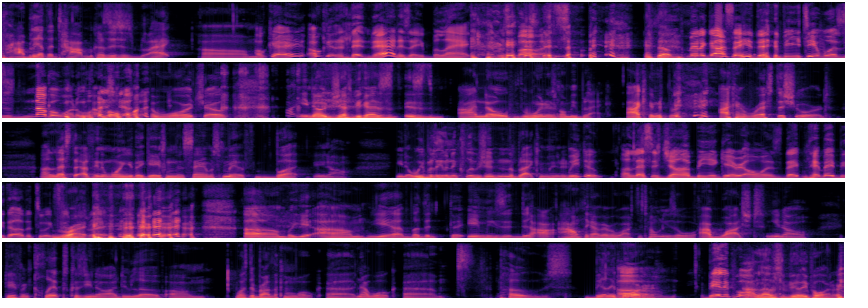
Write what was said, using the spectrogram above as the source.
probably at the top because it's just black. Um, Okay, okay, that, that is a black response. it's a Man, the guy said that BET was his number one award number show. one award show. You know, just because is I know the winner's gonna be black. I can I can rest assured. Unless the, I think the one year they gave him to Sam Smith, but you know, you know, we believe in inclusion in the black community. We do, unless it's Jon B. and Gary Owens. They they may be the other two exceptions, right. right? um, but yeah, um, yeah, but the the Emmys, I, don't think I've ever watched the Tonys award. I've watched, you know, different clips because you know I do love um, what's the brother from Woke? Uh, not Woke. Um, Pose. Billy Porter. Um, Billy Porter. I love some Billy Porter.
